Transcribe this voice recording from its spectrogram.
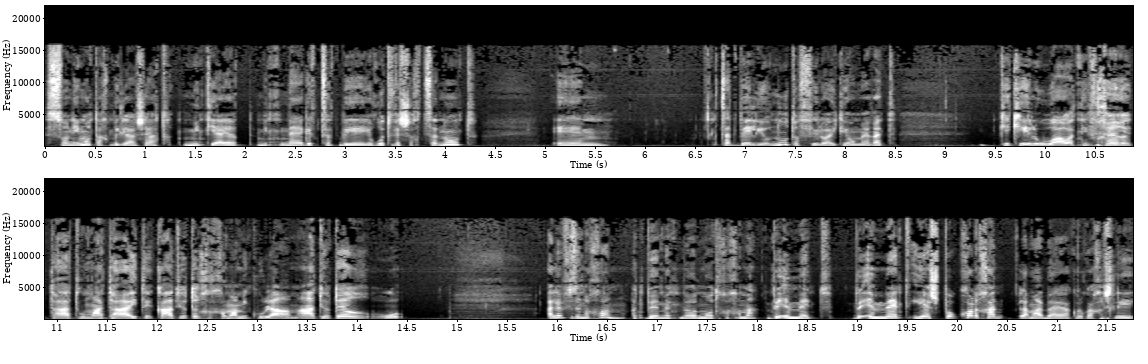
שונאים אותך בגלל שאת מתייהרת, מתנהגת קצת ביהירות ושחצנות, אה, קצת בעליונות אפילו הייתי אומרת, כי כאילו וואו את נבחרת, את אומת ההייטק, את יותר חכמה מכולם, את יותר... א', זה נכון, את באמת מאוד מאוד חכמה, באמת. באמת יש פה כל אחד, למה הבעיה כל כך? יש לי,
